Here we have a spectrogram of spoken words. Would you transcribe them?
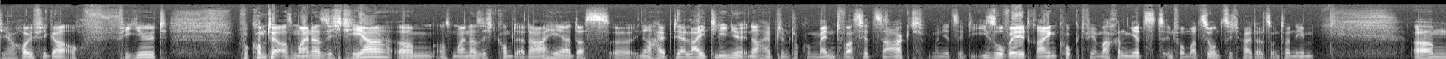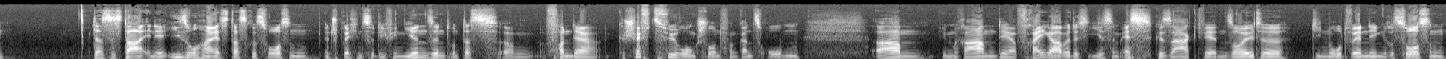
der häufiger auch fehlt. wo kommt er aus meiner Sicht her? Ähm, aus meiner Sicht kommt er daher, dass äh, innerhalb der Leitlinie, innerhalb dem Dokument, was jetzt sagt, wenn man jetzt in die ISO-Welt reinguckt, wir machen jetzt Informationssicherheit als Unternehmen, ähm, dass es da in der ISO heißt, dass Ressourcen entsprechend zu definieren sind und dass ähm, von der Geschäftsführung schon von ganz oben ähm, im Rahmen der Freigabe des ISMS gesagt werden sollte, die notwendigen Ressourcen,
